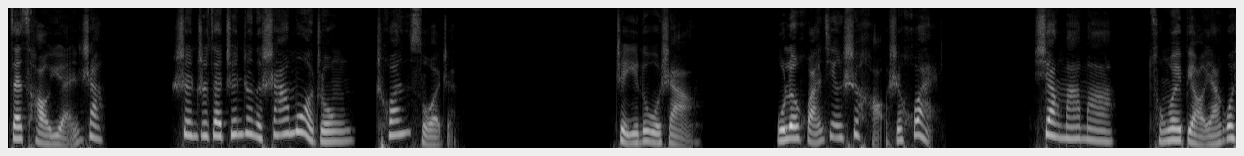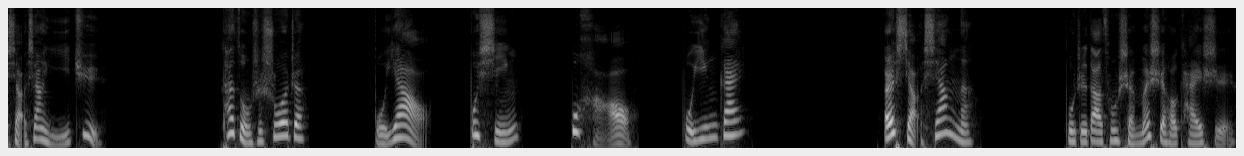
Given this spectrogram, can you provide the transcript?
在草原上，甚至在真正的沙漠中穿梭着。这一路上。无论环境是好是坏，象妈妈从未表扬过小象一句。她总是说着“不要”“不行”“不好”“不应该”。而小象呢，不知道从什么时候开始，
